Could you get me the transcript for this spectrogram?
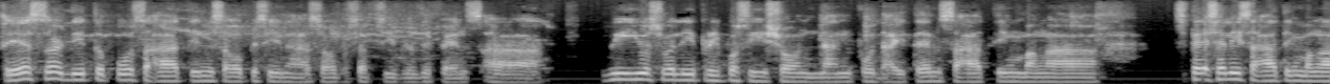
Yes sir, dito po sa atin sa opisina sa Office of Civil Defense, uh, we usually preposition non-food items sa ating mga especially sa ating mga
